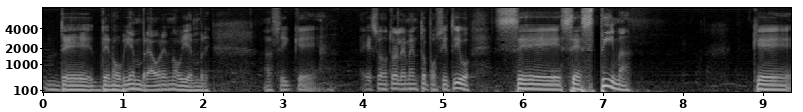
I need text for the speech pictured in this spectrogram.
de, de noviembre, ahora en noviembre. Así que eso es otro elemento positivo. Se, se estima que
